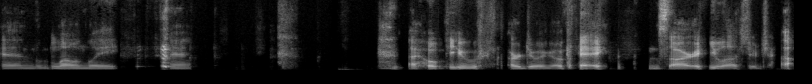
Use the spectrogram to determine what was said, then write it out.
and lonely. And I hope you are doing okay. I'm sorry you lost your job.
